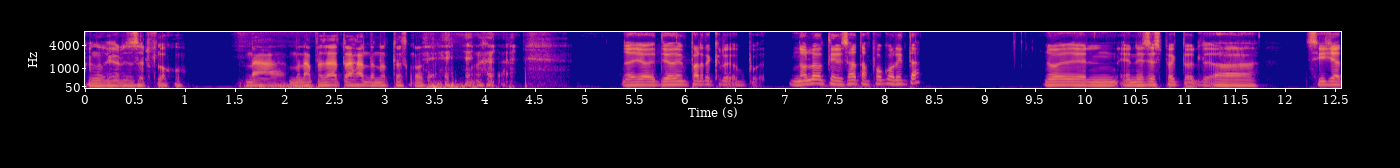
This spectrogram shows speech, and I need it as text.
Cuando dejares de ser flojo. Nada, me la pasaba trabajando en otras cosas. No, yo, yo en parte creo, no lo he utilizado tampoco ahorita. No, en, en ese aspecto, ah, sí ya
